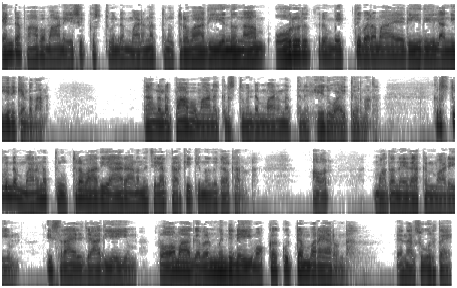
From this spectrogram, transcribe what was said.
എന്റെ പാപമാണ് യേശുക്രിസ്തുവിന്റെ മരണത്തിന് ഉത്തരവാദി എന്ന് നാം ഓരോരുത്തരും വ്യക്തിപരമായ രീതിയിൽ അംഗീകരിക്കേണ്ടതാണ്. താങ്കളുടെ പാപമാണ് ക്രിസ്തുവിന്റെ മരണത്തിന് ഹേതുവായി തീർന്നത്. ക്രിസ്തുവിന്റെ മരണത്തിന് ഉത്തരവാദി ആരാണെന്ന് ചിലർ തർക്കിക്കുന്നത് കേൾക്കാറുണ്ട്. അവർ മതനേതാക്കന്മാരെയും ഇസ്രായേൽ ജാതിയെയും റോമ ഗവൺമെന്റിനെയും ഒക്കെ കുറ്റം പറയാറുണ്ട്. എന്നാൽ സുഹൃത്തെ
